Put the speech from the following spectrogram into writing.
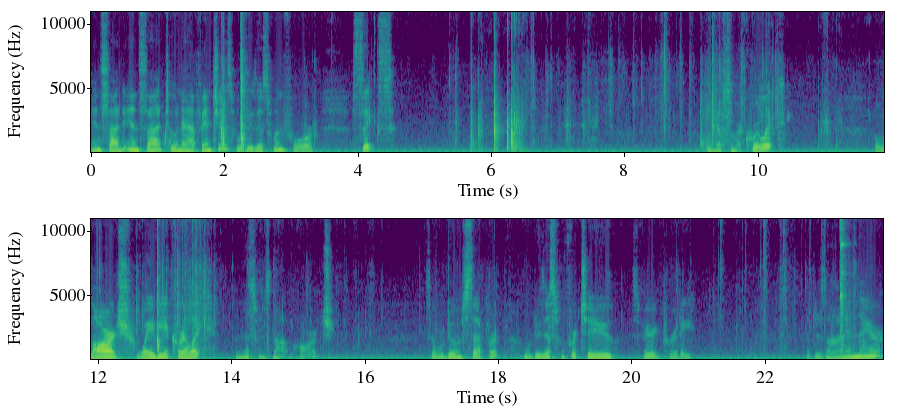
inside to inside two and a half inches. We'll do this one for six. We have some acrylic, large wavy acrylic, and this one's not large. So we'll do them separate. We'll do this one for two. It's very pretty. The design in there.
